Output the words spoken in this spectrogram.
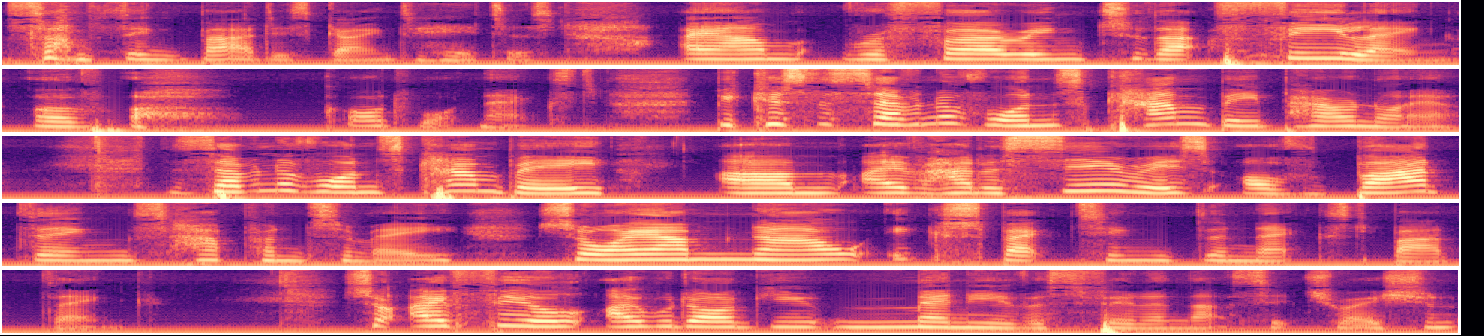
something bad is going to hit us. I am referring to that feeling of, oh, God, what next? Because the Seven of Wands can be paranoia. The Seven of Wands can be, um, I've had a series of bad things happen to me, so I am now expecting the next bad thing. So I feel, I would argue, many of us feel in that situation.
